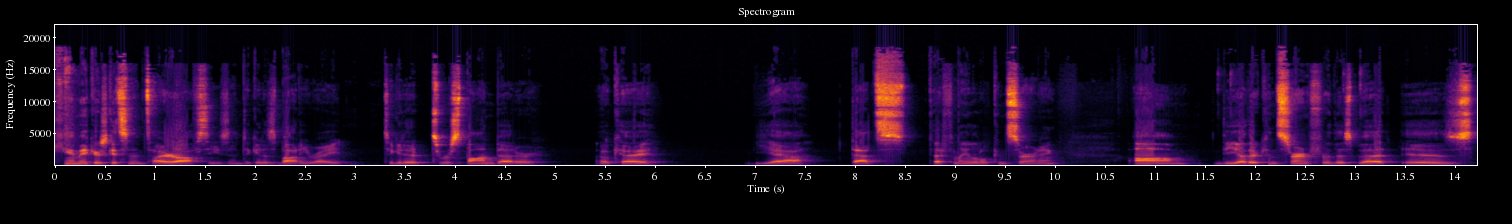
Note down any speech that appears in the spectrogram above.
Cam Akers gets an entire offseason to get his body right, to get it to respond better. Okay. Yeah, that's definitely a little concerning. Um, the other concern for this bet is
